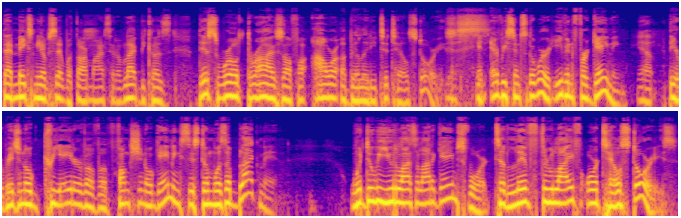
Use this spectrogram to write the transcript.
that makes me upset with our mindset of life because this world thrives off of our ability to tell stories Yes. in every sense of the word, even for gaming. Yeah. The original creator of a functional gaming system was a black man. What do we utilize a lot of games for? To live through life or tell stories.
